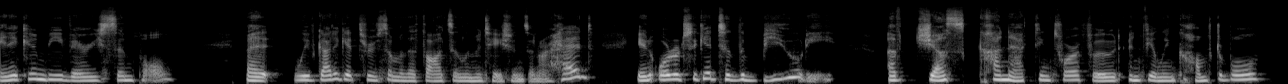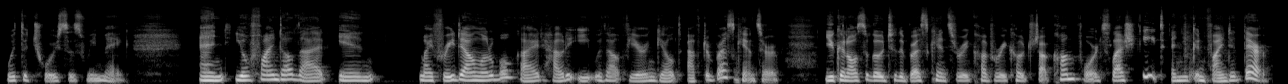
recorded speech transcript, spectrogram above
and it can be very simple. But we've got to get through some of the thoughts and limitations in our head in order to get to the beauty of just connecting to our food and feeling comfortable with the choices we make. And you'll find all that in my free downloadable guide, How to Eat Without Fear and Guilt After Breast Cancer. You can also go to the breastcancerrecoverycoach.com forward slash eat, and you can find it there.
